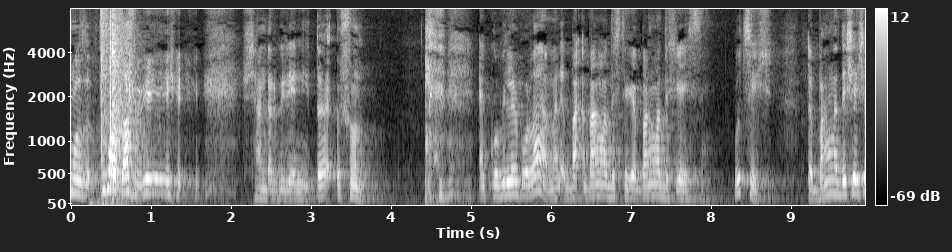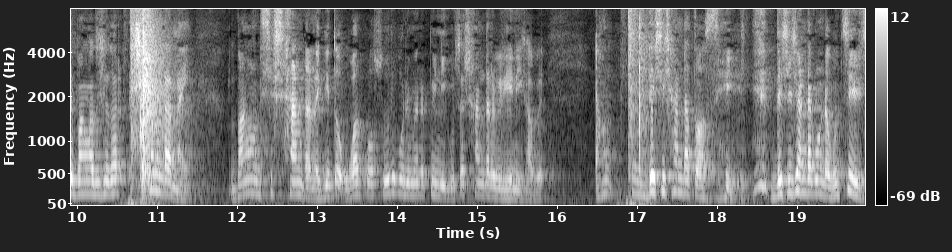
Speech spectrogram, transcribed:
মজা রে। ঠান্ডার বিরিয়ানি। তো শোন এক কপিলের বলা মানে বাংলাদেশ থেকে বাংলাদেশে এসেছে বুঝছিস? তো বাংলাদেশে এসে বাংলাদেশে ধর ঠান্ডা নাই। বাংলাদেশে ঠান্ডা নাই কিন্তু ওর প্রচুর পরিমাণে পিনি করছে ঠান্ডার বিরিয়ানি খাবে। এখন দেশি ঠান্ডা তো আছে দেশি ঠান্ডা কোনটা বুঝছিস?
